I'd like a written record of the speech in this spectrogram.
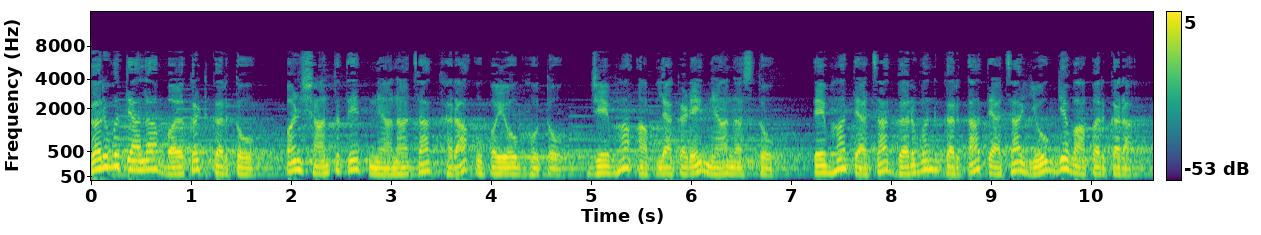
गर्व त्याला बळकट करतो पण शांततेत ज्ञानाचा खरा उपयोग होतो. जेव्हा आपल्याकडे ज्ञान असतो तेव्हा त्याचा गर्व न करता त्याचा योग्य वापर करा.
